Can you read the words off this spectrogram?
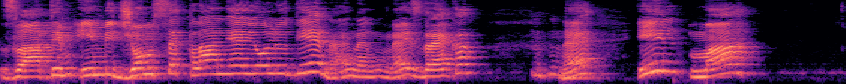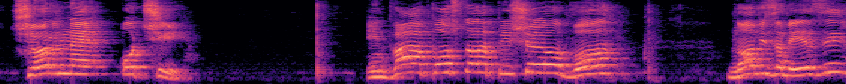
zlatim imidžom se klanjajo ljudje, ne, ne, ne izreka. Ne? In ima črne oči. In dva apostola pišejo v Novi zavezi,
